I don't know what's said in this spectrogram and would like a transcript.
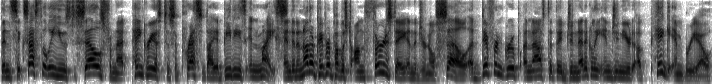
then successfully used cells from that pancreas to suppress diabetes in mice. And in another paper published on Thursday in the journal Cell, a different group announced that they genetically engineered a pig embryo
